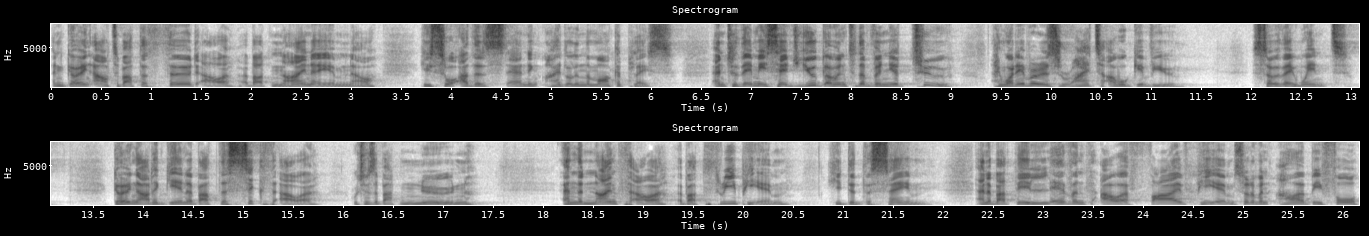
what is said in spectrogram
And going out about the third hour, about 9 a.m. now, he saw others standing idle in the marketplace. And to them he said, You go into the vineyard too, and whatever is right I will give you. So they went. Going out again about the sixth hour, which was about noon, and the ninth hour, about 3 p.m., he did the same. And about the 11th hour, 5 p.m., sort of an hour before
